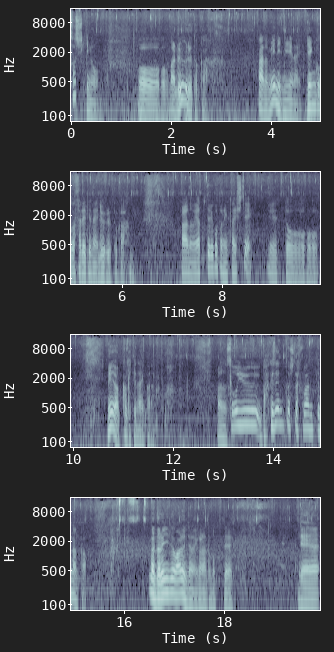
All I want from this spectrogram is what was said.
組織のまあ、ルールとかあの目に見えない言語化されてないルールとかあのやってることに対して、えー、っと迷惑かけてないかなとか。あのそういう漠然とした不安ってなんか、まあ、誰にでもあるんじゃないかなと思ってて。で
